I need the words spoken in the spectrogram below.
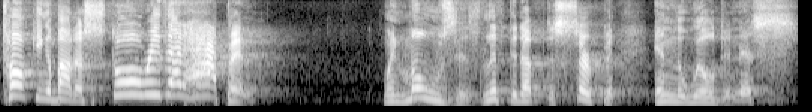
talking about a story that happened when Moses lifted up the serpent in the wilderness.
